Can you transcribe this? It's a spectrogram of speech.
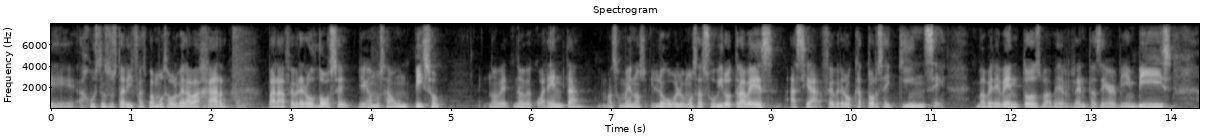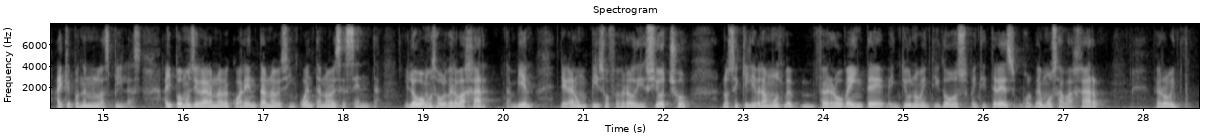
eh, ajusten sus tarifas. Vamos a volver a bajar para febrero 12. Llegamos a un piso 9.40 más o menos y luego volvemos a subir otra vez hacia febrero 14 y 15 va a haber eventos va a haber rentas de Airbnbs hay que ponernos las pilas. Ahí podemos llegar a 9.40 9.50 9.60 y luego vamos a volver a bajar también llegar a un piso febrero 18 nos equilibramos febrero 20 21 22 23 volvemos a bajar febrero 20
